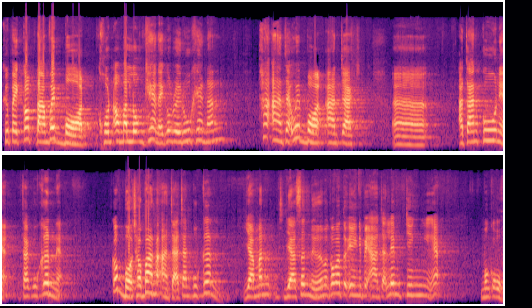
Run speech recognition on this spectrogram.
คือไปก๊อปตามเว็บบอร์ด คนเอามาลงแค่ไหนก็เลยรู้แค่นั้น ถ้าอ่านจากเว็บบอร์ดอ่านจากอาจารย์กูเนี่ยจากกูเกิลเนี่ยก็บอกชาวบ้านมาอ่านจากอาจารย์กูเกิลอย่ามันอย่าเสนอมันก็ว่าตัวเองนี่ไปอ่านจากเล่มจริงอย่างเงี้ย มันก็โอ้โห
